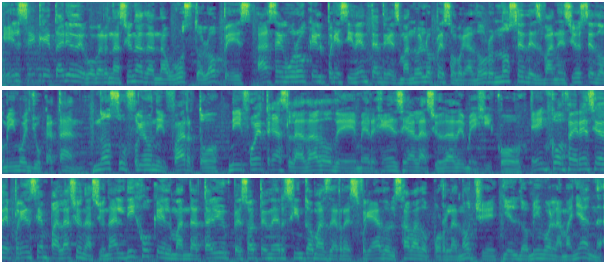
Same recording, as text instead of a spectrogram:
El secretario de Gobernación Adán Augusto López aseguró que el presidente Andrés Manuel López Obrador no se desvaneció este domingo en Yucatán, no sufrió un infarto ni fue trasladado de emergencia a la Ciudad de México. En conferencia de prensa en Palacio Nacional dijo que el mandatario empezó a tener síntomas de resfriado el sábado por la noche y el domingo en la mañana,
